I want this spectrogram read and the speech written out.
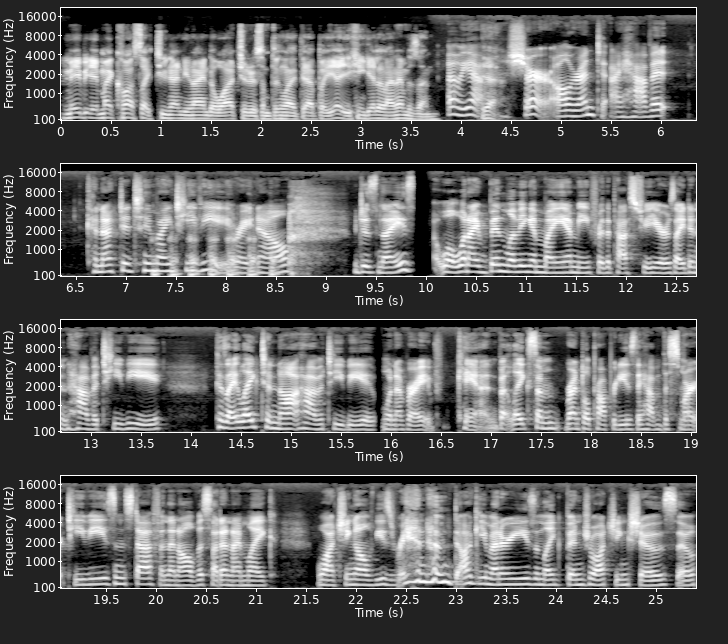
Maybe it might cost like two ninety nine to watch it or something like that. But yeah, you can get it on Amazon. Oh yeah, yeah. Sure. I'll rent it. I have it connected to my TV right now, which is nice. Well, when I've been living in Miami for the past few years, I didn't have a TV because I like to not have a TV whenever I can. But like some rental properties, they have the smart TVs and stuff. And then all of a sudden, I'm like watching all these random documentaries and like binge watching shows. So,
